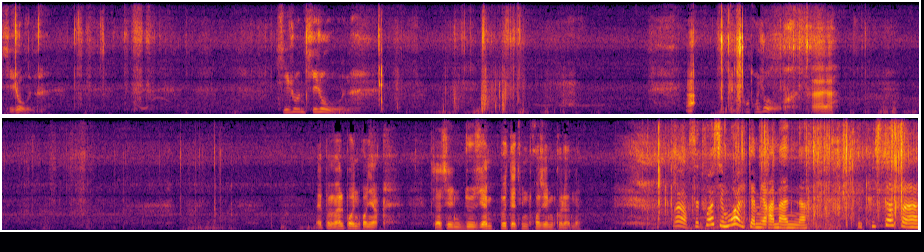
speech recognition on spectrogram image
c'est jaune. C'est jaune, c'est jaune. Ah, contre-jour. Voilà. Et pas mal pour une première. Ça, c'est une deuxième, peut-être une troisième colonne. Alors, cette fois, c'est moi le caméraman. Et Christophe a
